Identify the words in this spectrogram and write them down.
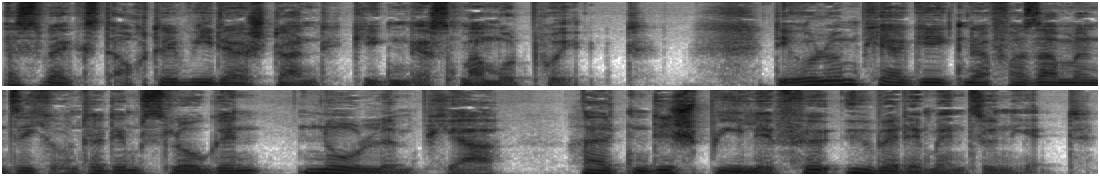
es wächst auch der Widerstand gegen das Mammutprojekt. Die Olympiagegner versammeln sich unter dem Slogan No Olympia, halten die Spiele für überdimensioniert.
